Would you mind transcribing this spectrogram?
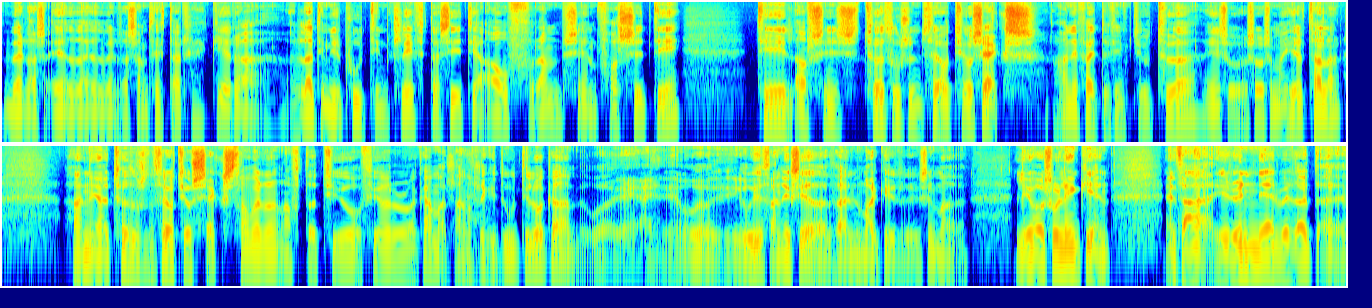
verða, eða verða samþektar gera Vladimir Putin kleift að sitja áfram sem fórsiti til ársins 2036 hann er fættu 52 eins og svo sem að hér talar. Þannig að 2036 þá verður hann 84 ára gammal, það er náttúrulega ekki útilokað. Og jú, þannig séð að það er margir sem að lifa svo lengi en, en það í rauninni er verið að uh,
